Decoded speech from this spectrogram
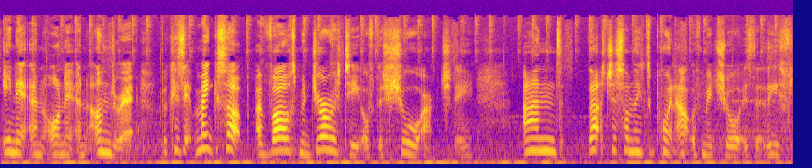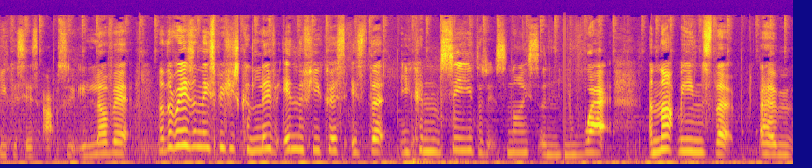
in it and on it and under it because it makes up a vast majority of the shore actually and that's just something to point out with midshore is that these fucuses absolutely love it. Now the reason these species can live in the fucus is that you can see that it's nice and wet and that means that um,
